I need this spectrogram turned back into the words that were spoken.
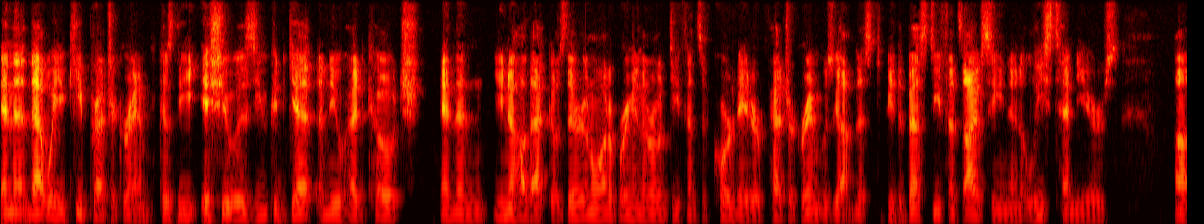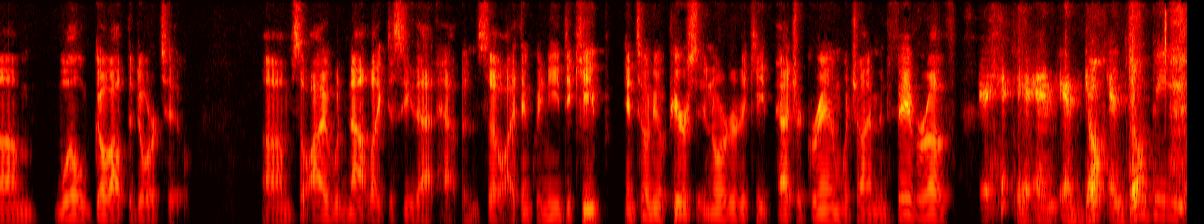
and then that way you keep Patrick Graham because the issue is you could get a new head coach and then you know how that goes. They're going to want to bring in their own defensive coordinator. Patrick Graham, who's gotten this to be the best defense I've seen in at least 10 years, um, will go out the door too. Um, so I would not like to see that happen. So I think we need to keep Antonio Pierce in order to keep Patrick Graham, which I'm in favor of. And and don't and don't be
